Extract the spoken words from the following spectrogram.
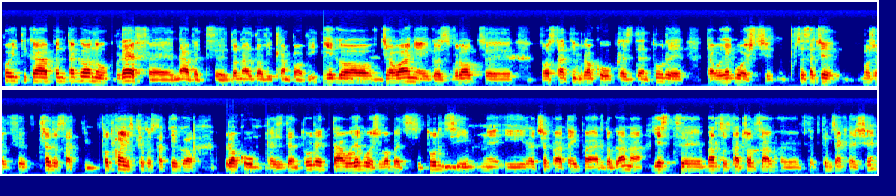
polityka Pentagonu, wbrew e, nawet Donaldowi Trumpowi. Jego działania, jego zwrot e, w ostatnim roku prezydentury, ta uległość w zasadzie może w przedostatnim, pod koniec przedostatniego roku prezydentury. Ta uległość wobec Turcji i Recepa Tayyipa Erdogana jest e, bardzo znacząca w, w tym zakresie.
